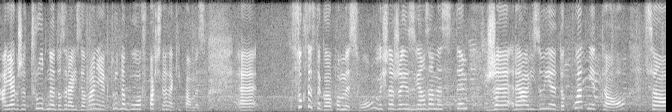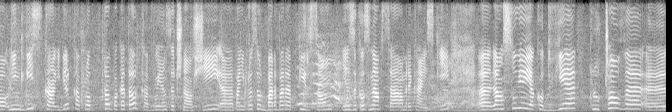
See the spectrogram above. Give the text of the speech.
a jakże trudny do zrealizowania, jak trudno było wpaść na taki pomysł. Sukces tego pomysłu myślę, że jest związany z tym, że realizuje dokładnie to, co lingwistka i wielka pro- propagatorka dwujęzyczności, e, pani profesor Barbara Pearson, językoznawca amerykański, e, lansuje jako dwie kluczowe, e,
